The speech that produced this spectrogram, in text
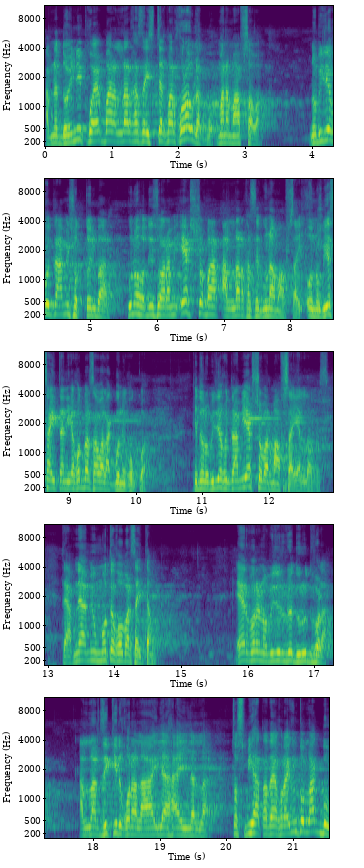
আপনার দৈনিক কয়েকবার আল্লাহর কাছে ইস্তেকবার করাও লাগবো মানে মাফ চাওয়া। নবীজে কইতে, আমি সত্তর বার, কোনো হদিস আর আমি একশো বার আল্লাহর কাছে গুণা মাফ চাই। ও নবীয়ে চাইতানি একবার চাওয়া লাগবো না কোকুয়া কিন্তু নবীজে কইতে, আমি একশো বার মাফ চাই আল্লাহর কাছে। তাই আপনি, আমি উম্মতে কবার চাইতাম। এরপরে নবীজুর উপরে দুরুদ ভরা আল্লাহর জিকির করা লাইলা ইল্লাল্লাহ। তসবিহাত আদায় করা কিন্তু লাগবো।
